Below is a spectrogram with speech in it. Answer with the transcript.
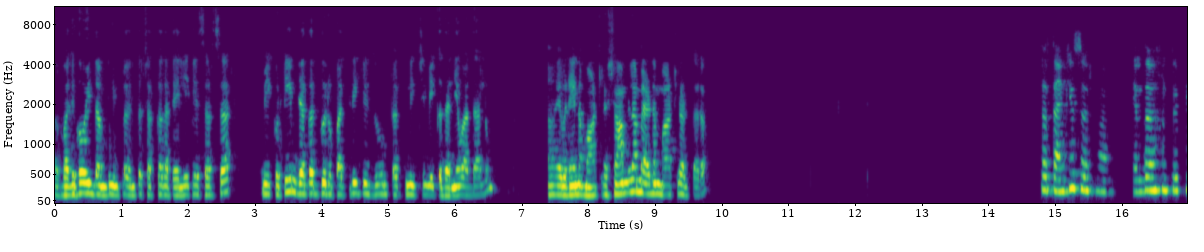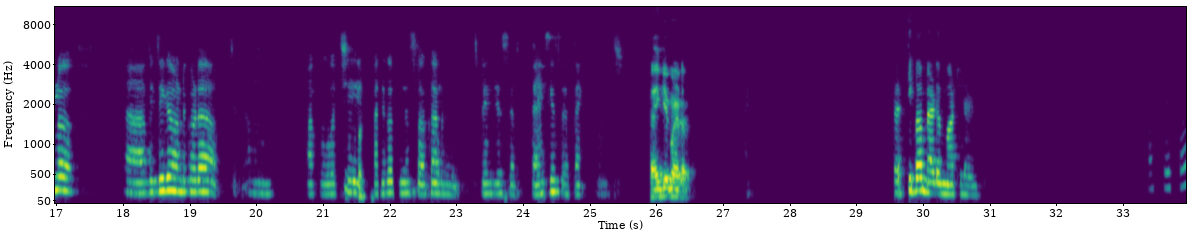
బలిగోవిందం దీంట్లో ఎంతో చక్కగా తెలియజేశారు సార్. మీకు టీం జగద్గురు పత్రిక జూమ్ తరపు నుంచి మీకు ధన్యవాదాలు. ఎవరైనా మాట్లా శ్యామలా మేడం మాట్లాడతారా? సార్ థ్యాంక్ యూ సార్ ఎంత ట్రిప్లో బిజీగా ఉండి కూడా మాకు వచ్చి పదిగొన్న శ్లోకాలు ఎక్స్ప్లెయిన్ చేశారు. Thank you sir thank you much thank you madam Pratibha madam మాట్లాడండి. ఓకే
